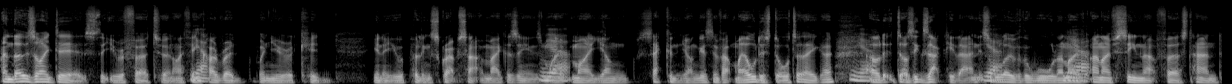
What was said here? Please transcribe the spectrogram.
And those ideas that you refer to, and I think Yeah. I read when you were a kid, you know, you were pulling scraps out of magazines. Yeah. My, my young, second youngest, in fact, my oldest daughter, there you go, Yeah. oh, it does exactly that. And it's Yeah. all over the wall. And. I've, and I've seen that firsthand.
